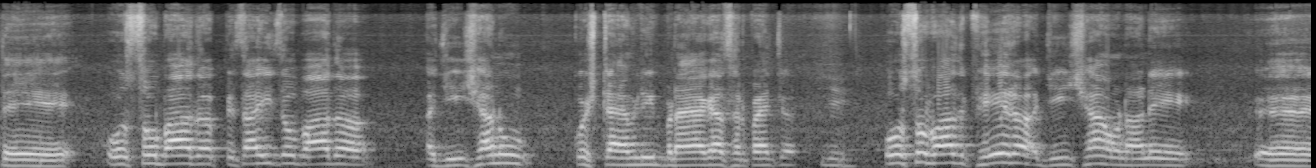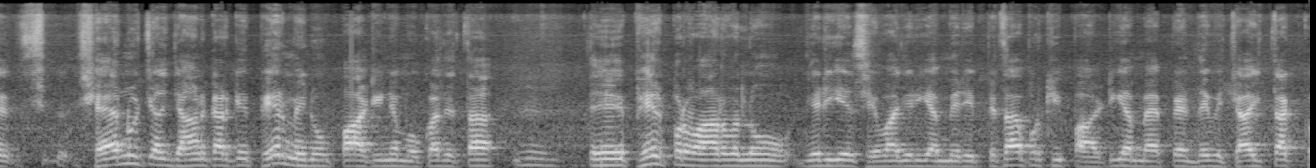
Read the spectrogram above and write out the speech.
ਤੇ ਉਸ ਤੋਂ ਬਾਅਦ ਪਿਤਾ ਜੀ ਤੋਂ ਬਾਅਦ ਅਜੀਤ ਸ਼ਾਹ ਨੂੰ ਕੁਝ ਟਾਈਮ ਲਈ ਬਣਾਇਆ ਗਿਆ ਸਰਪੰਚ। ਜੀ। ਉਸ ਤੋਂ ਬਾਅਦ ਫਿਰ ਅਜੀਤ ਸ਼ਾਹ ਉਹਨਾਂ ਨੇ ਸ਼ਹਿਰ ਨੂੰ ਚਲ ਜਾਣ ਕਰਕੇ ਫਿਰ ਮੈਨੂੰ ਪਾਰਟੀ ਨੇ ਮੌਕਾ ਦਿੱਤਾ। ਜੀ। ਤੇ ਫਿਰ ਪਰਿਵਾਰ ਵੱਲੋਂ ਜਿਹੜੀ ਇਹ ਸੇਵਾ ਜਿਹੜੀ ਆ ਮੇਰੇ ਪਿਤਾ ਪੁਰਖੀ ਪਾਰਟੀ ਆ ਮੈਂ ਪਿੰਡ ਦੇ ਵਿੱਚ ਅੱਜ ਤੱਕ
